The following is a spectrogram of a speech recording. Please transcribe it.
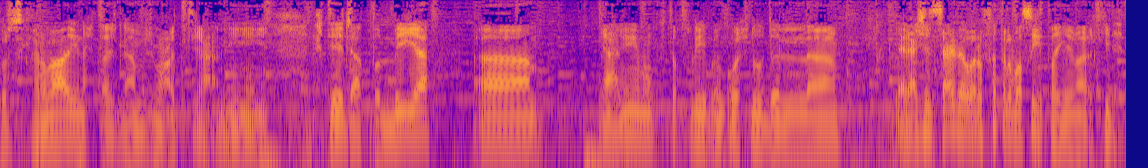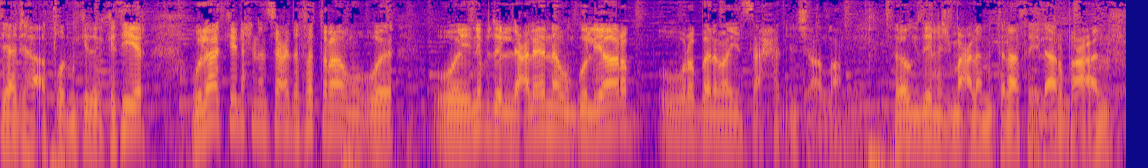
كرسي كهربائي نحتاج لها مجموعة يعني احتياجات طبية. يعني ممكن تقريبا نقول حدود ال يعني عشان نساعدها ولو فترة بسيطة هي أكيد احتياجها أطول من كذا بكثير. ولكن إحنا نساعدها فترة. ونبذل اللي علينا ونقول يا رب وربنا ما ينسى أحد إن شاء الله. فلو قدرنا نجمع لها من ثلاثة إلى أربعة ألف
